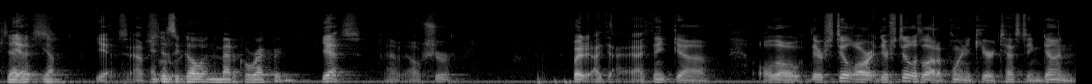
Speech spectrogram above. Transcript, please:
Is that it? Yes. Yep. Yes, absolutely. And does it go in the medical record? Yes, Uh, oh, sure. But I, th- I think, uh, although there still are, there still is a lot of point-of-care testing done,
